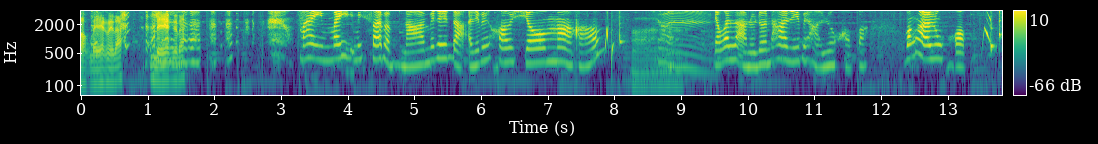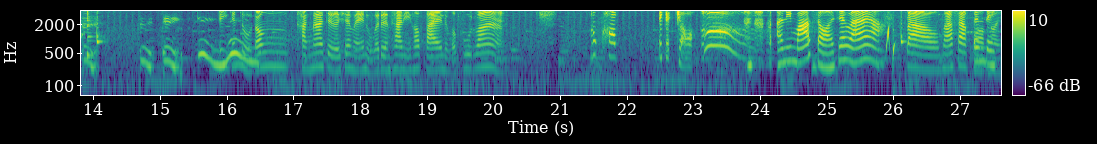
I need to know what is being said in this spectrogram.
ออกแรงเลยนะ แรงเลยนะ ไม่ไม่ไม่ใช่แบบนั้นไม่ได้ด่าอันนี้เป็นความชมอะครับ อ่าใช่อืมเดี๋ยววันหลังหนูเดินท่านี้ไปหาลุงขอบอะว่าไงลุงขอบอืมอืมอืมอืมเอ้ยงั้นหนูต้องครั้งหน้าเจอใช่ไหมหนูก็เดินท่านี้เข้าไปหนูก็พูดว่าลุงขอบไอ้กระจอกอันนี้ม้าสอนใช่ไหมอะ เปล่ามาฝากบเป็อนกเด็หกน่อย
